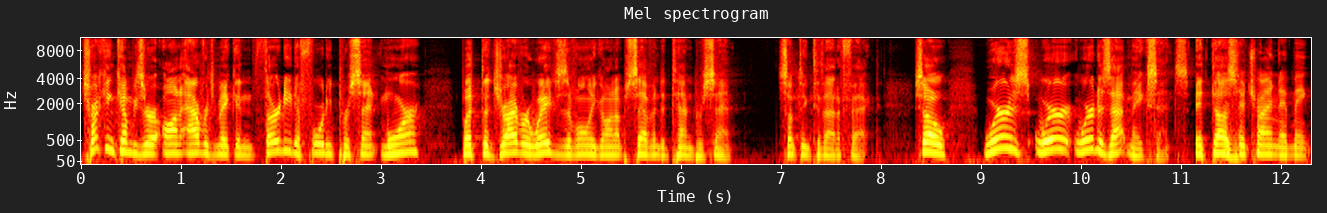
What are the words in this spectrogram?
trucking companies are on average making 30 to 40% more, but the driver wages have only gone up 7 to 10%, something to that effect. So where's where where does that make sense? It 'Cause They're trying to make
